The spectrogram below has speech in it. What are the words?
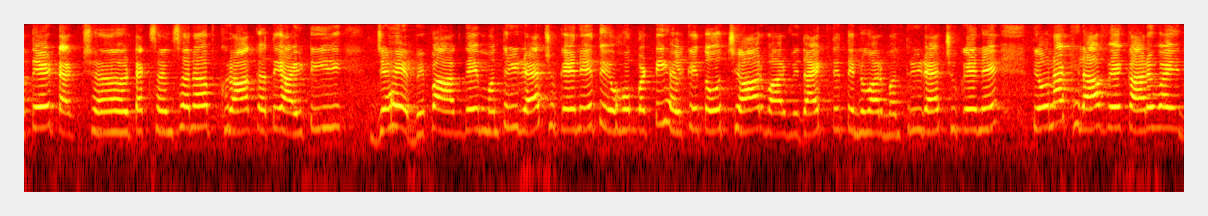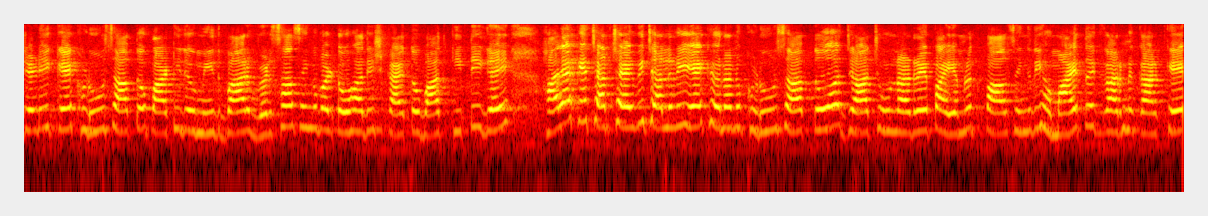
ਅਤੇ ਟੈਕਸ ਟੈਕਸੈਂਸ਼ਨ, ਖੁਰਾਕ ਅਤੇ ਆਈਟੀ ਜਿਹੇ ਵਿਭਾਗ ਦੇ ਮੰਤਰੀ ਰਹਿ ਚੁੱਕੇ ਨੇ ਤੇ ਉਹ ਪੱਟੀ ਹਲਕੇ ਤੋਂ 4 ਵਾਰ ਵਿਧਾਇਕ ਤੇ 3 ਵਾਰ ਮੰਤਰੀ ਰਹਿ ਚੁੱਕੇ ਨੇ ਤੇ ਉਹਨਾਂ ਖਿਲਾਫ ਇਹ ਕਾਰਵਾਈ ਜਿਹੜੀ ਕਿ ਖਡੂਰ ਸਾਹਿਬ ਤੋਂ ਪਾਰਟੀ ਦੇ ਉਮੀਦਵਾਰ ਵਿਰਸਾ ਸਿੰਘ ਵਲਟੋਹਾ ਦੀ ਸ਼ਿਕਾਇਤ ਤੋਂ ਬਾਅਦ ਕੀਤੀ ਗਈ। ਹਾਲਾਂਕਿ ਚਰਚਾ ਇਹ ਵੀ ਚੱਲ ਰਹੀ ਹੈ ਕਿ ਉਹਨਾਂ ਨੂੰ ਖਡੂਰ ਸਾਹਿਬ ਤੋਂ ਜਾਂ ਚੋਣ ਲੜ ਰਹੇ ਭਾਈ ਅਮਰਤਪਾਲ ਸਿੰਘ ਦੀ ਹਮਾਇਤ ਕਰਨ ਕਰਕੇ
